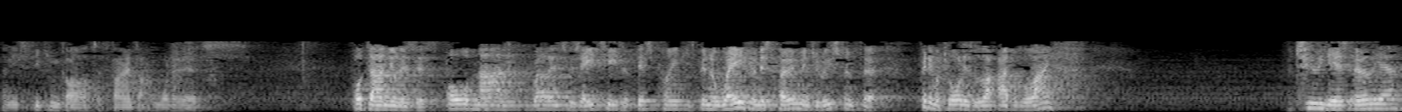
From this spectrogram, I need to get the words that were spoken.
and he's seeking God to find out what it is. Poor Daniel is this old man, well into his 80s at this point. He's been away from his home in Jerusalem for pretty much all his adult life. But two years earlier,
